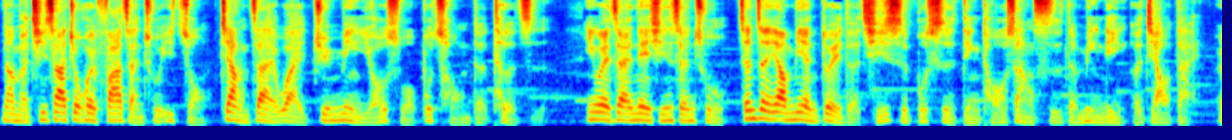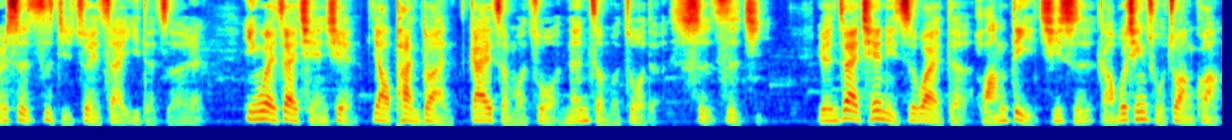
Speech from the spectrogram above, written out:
那么七杀就会发展出一种将在外，军命有所不从的特质。因为在内心深处，真正要面对的其实不是顶头上司的命令和交代，而是自己最在意的责任。因为在前线要判断该怎么做、能怎么做的是自己。远在千里之外的皇帝其实搞不清楚状况。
